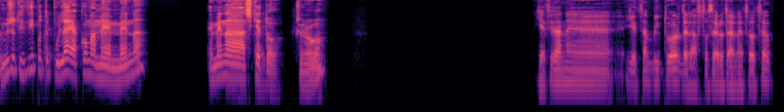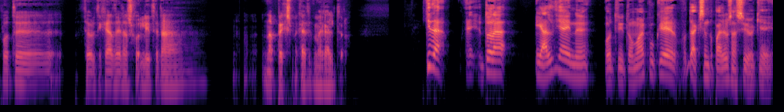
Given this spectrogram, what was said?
Νομίζω οτιδήποτε πουλάει ακόμα με εμένα, εμένα σκέτο, ξέρω εγώ. Γιατί ήταν, γιατί ήταν build to order αυτό θεωρούταν τότε, οπότε θεωρητικά δεν ασχολείται να, να παίξει με κάτι μεγαλύτερο. Κοίτα, ε, τώρα η αλήθεια είναι ότι το MacBook Air, εντάξει είναι το παλιό σασί, ok,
